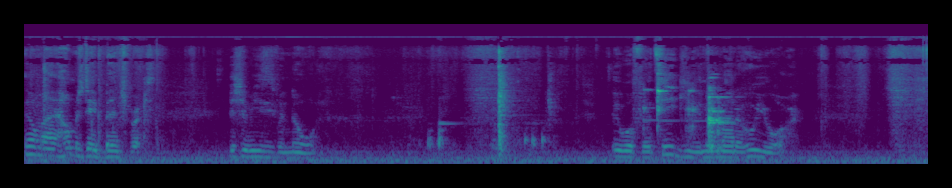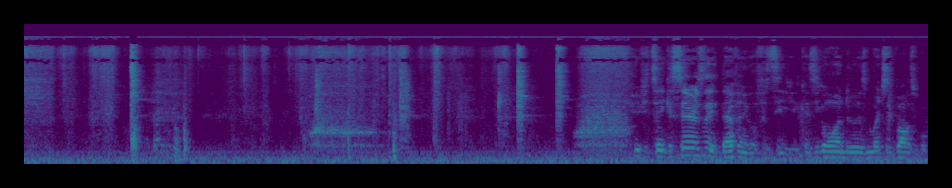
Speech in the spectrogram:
It don't matter how much they bench press. It should be easy for no one. It will fatigue you no matter who you are. If you take it seriously, definitely gonna fatigue you because you're gonna want to do as much as possible.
